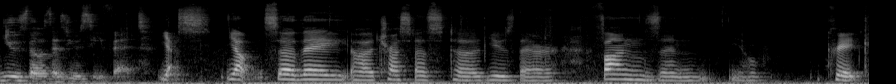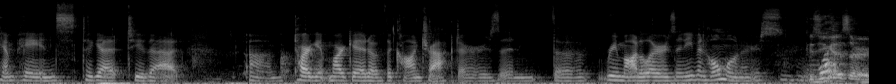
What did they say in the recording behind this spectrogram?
use those as you see fit. Yes. Yep. So they uh, trust us to use their funds and you know create campaigns to get to that um, target market of the contractors and the remodelers and even homeowners. Because mm-hmm. you guys are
